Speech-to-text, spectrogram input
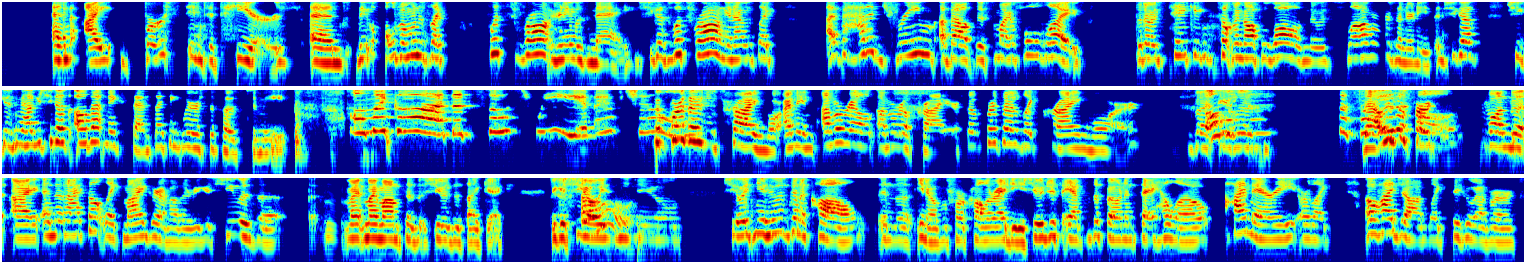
And I burst into tears. And the old woman was like, What's wrong? Her name was May. She goes, What's wrong? And I was like, I've had a dream about this my whole life that I was taking something off a wall and there was flowers underneath. And she goes, she gives me a hug and she goes, Oh, that makes sense. I think we were supposed to meet. Oh my God, that's so sweet. I have chills. Of course I was just crying more. I mean, I'm a real, I'm a real crier. So of course I was like crying more but oh it was God. That's so that beautiful. was the first one that I and then I felt like my grandmother because she was a my, my mom says that she was a psychic because she always oh. knew she always knew who was going to call in the you know before caller id she would just answer the phone and say hello hi mary or like oh hi john like to whoever.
